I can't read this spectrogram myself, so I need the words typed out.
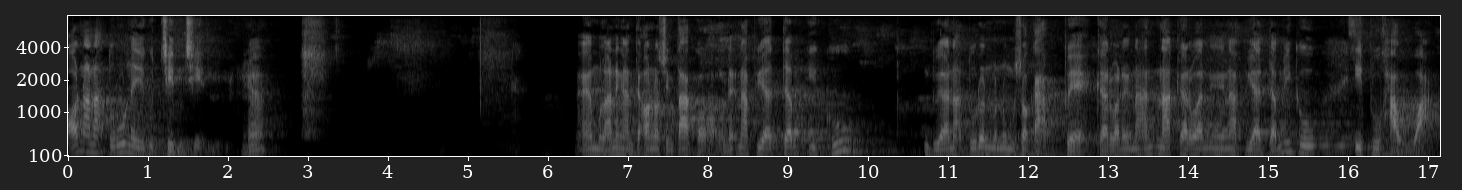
ana anak turune iku jin-jin ya Eh mulane nganti ana sing takok, nek Nabi Adam iku duwe anak turun menungso kabeh. Garwane na, garwane Nabi Adam iku Ibu Hawa.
